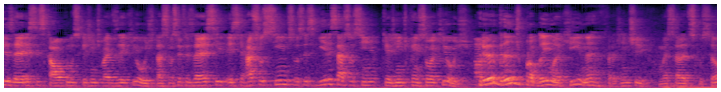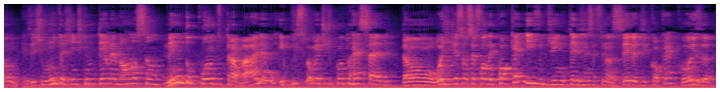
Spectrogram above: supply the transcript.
fizer esses cálculos que a gente vai dizer aqui hoje, tá? Se você fizer esse, esse raciocínio, se você seguir esse raciocínio que a gente pensou aqui hoje. O primeiro grande problema aqui, né, pra gente começar a discussão, existe muita gente que não tem a menor noção, nem do quanto trabalha e principalmente de quanto recebe. Então, hoje em dia, se você for ler qualquer livro de inteligência financeira, de qualquer coisa,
